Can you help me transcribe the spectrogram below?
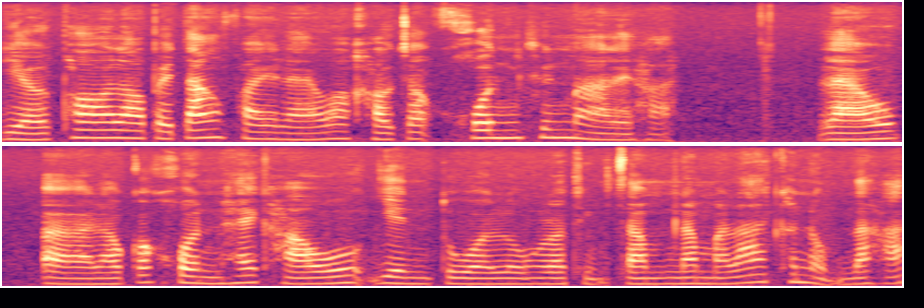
เดี๋ยวพอเราไปตั้งไฟแล้วอะเขาจะข้นขึ้นมาเลยค่ะ แล้วเราก็คนให้เขาเย็นตัวลงเราถึงจำนำมาราดขนมนะคะ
